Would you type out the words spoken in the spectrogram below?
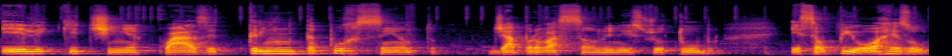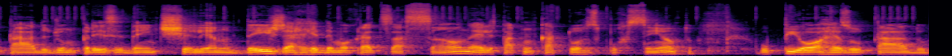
Ele que tinha quase 30% de aprovação no início de outubro. Esse é o pior resultado de um presidente chileno desde a redemocratização, né? ele está com 14%. O pior resultado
